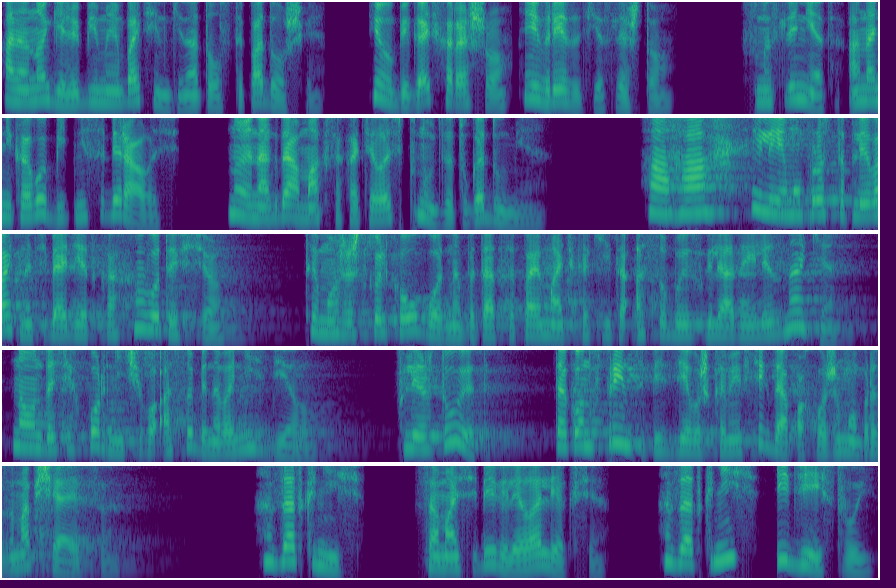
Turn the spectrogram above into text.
А на ноги любимые ботинки на толстой подошве. И убегать хорошо, и врезать, если что. В смысле нет, она никого бить не собиралась но иногда Макса хотелось пнуть за тугодумие. «Ага, или ему просто плевать на тебя, детка, вот и все. Ты можешь сколько угодно пытаться поймать какие-то особые взгляды или знаки, но он до сих пор ничего особенного не сделал. Флиртует? Так он в принципе с девушками всегда похожим образом общается». «Заткнись», — сама себе велела Лекси. «Заткнись и действуй».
